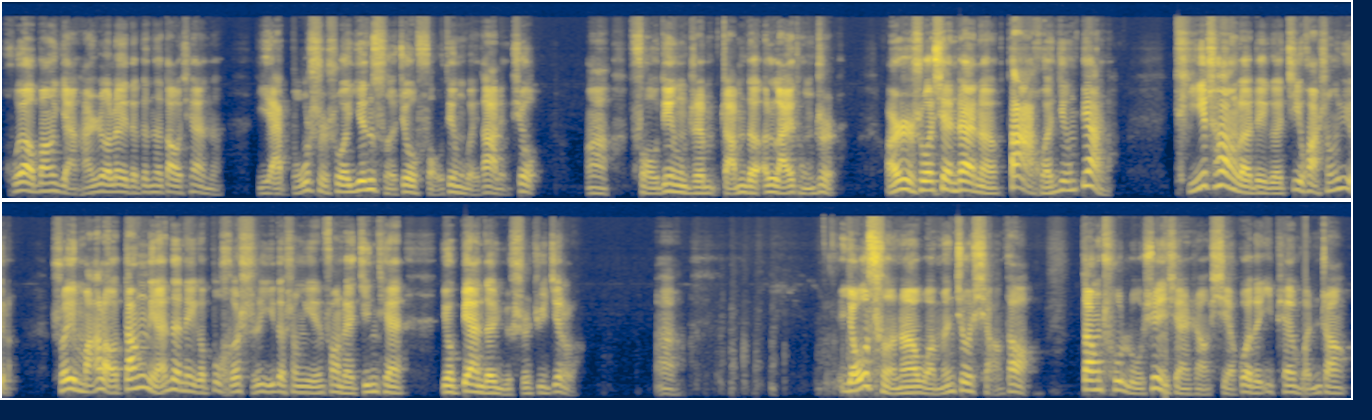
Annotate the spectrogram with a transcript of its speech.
胡耀邦眼含热泪的跟他道歉呢？也不是说因此就否定伟大领袖啊，否定这咱们的恩来同志，而是说现在呢大环境变了，提倡了这个计划生育了，所以马老当年的那个不合时宜的声音，放在今天又变得与时俱进了啊。由此呢，我们就想到当初鲁迅先生写过的一篇文章，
